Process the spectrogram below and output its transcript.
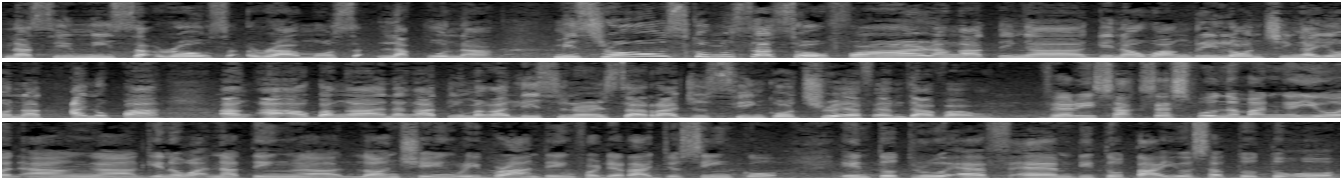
na si Miss Rose Ramos Lacuna. Miss Rose, kumusta so far ang ating ah, ginawang relaunching ngayon at ano pa ang aabangan ng ating mga listeners sa Radyo 5 True FM Davao? Very successful naman ngayon ang ah, ginawa nating ah, launching, rebranding for the Radyo 5 into True FM. Dito tayo sa totoo.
